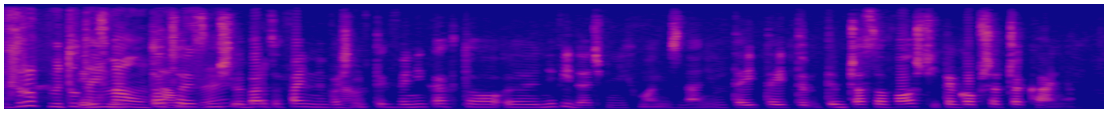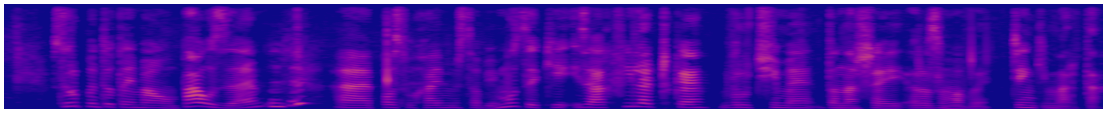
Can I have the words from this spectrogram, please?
Zróbmy tutaj Więc małą to, pauzę. To, co jest myślę bardzo fajne właśnie no. w tych wynikach, to e, nie widać w nich moim zdaniem tej, tej tymczasowości, tego przeczekania. Zróbmy tutaj małą pauzę, mhm. E, posłuchajmy sobie muzyki i za chwileczkę wrócimy do naszej rozmowy. Dzięki Marta.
